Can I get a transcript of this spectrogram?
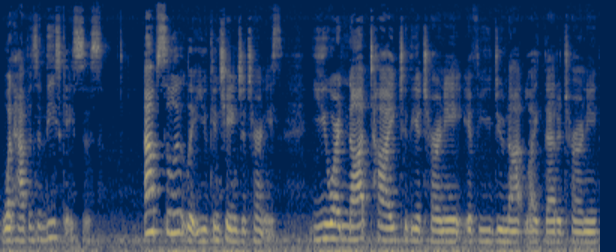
What happens in these cases? Absolutely, you can change attorneys. You are not tied to the attorney if you do not like that attorney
